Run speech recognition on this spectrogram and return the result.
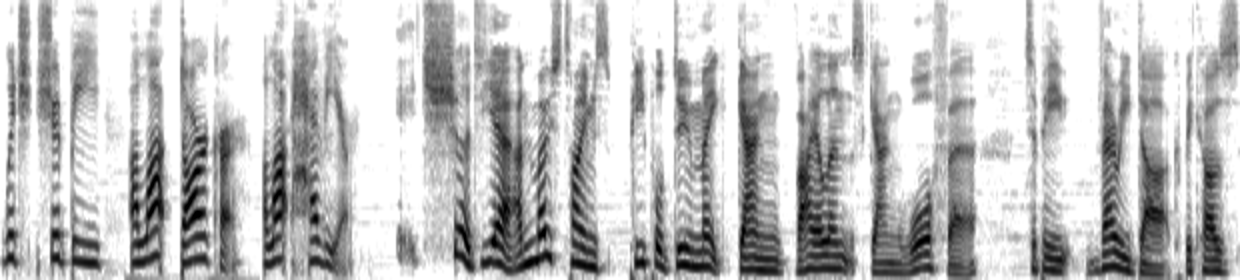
which should be a lot darker, a lot heavier. It should, yeah. And most times people do make gang violence, gang warfare to be very dark because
